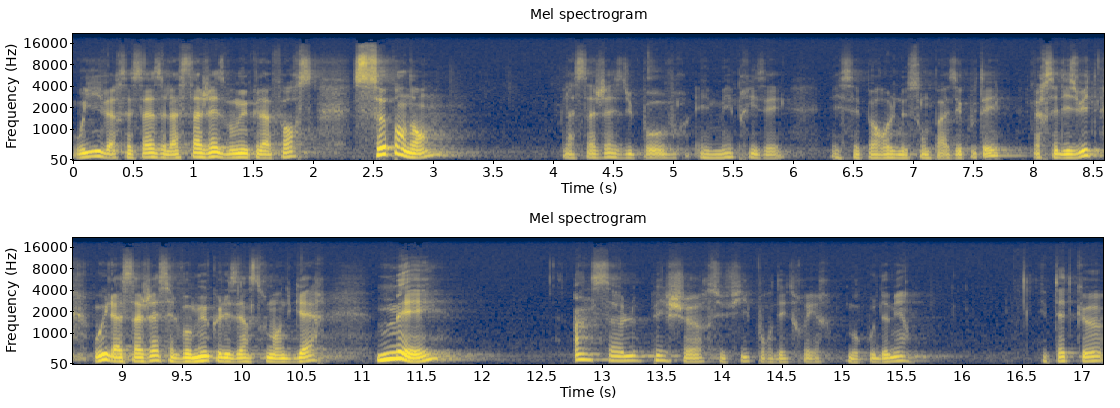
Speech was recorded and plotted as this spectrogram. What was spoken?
Oui, verset 16, la sagesse vaut mieux que la force. Cependant, la sagesse du pauvre est méprisée et ses paroles ne sont pas écoutées. Verset 18, oui, la sagesse, elle vaut mieux que les instruments de guerre, mais un seul pécheur suffit pour détruire beaucoup de biens. Et peut-être que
